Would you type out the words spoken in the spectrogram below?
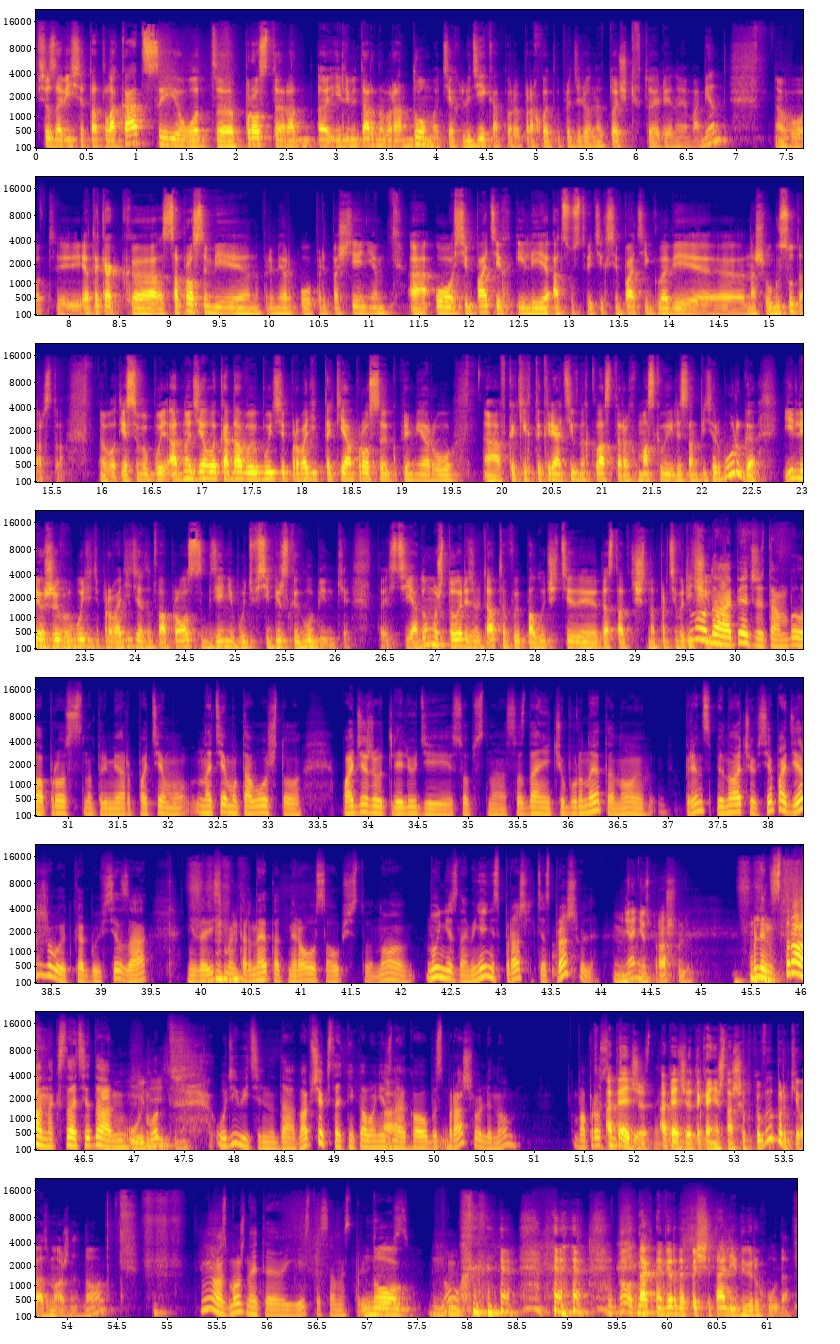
Все зависит от локации, от э, просто э, элементарного рандома тех людей, которые проходят в определенной точке в той или иной момент. Вот. И это как э, с опросами, например, по предпочтениям а, о симпатиях или отсутствии этих симпатий к главе нашего государства. Вот. Если вы будете... Одно дело, когда вы будете проводить такие опросы, к примеру, а, в каких-то креативных кластерах Москвы или Санкт-Петербурга, или же вы будете проводить этот вопрос где-нибудь в сибирской глубинке. То есть я думаю, что результаты вы получите достаточно противоречивые. Ну да, опять же, там был опрос, например, по тему, на тему того, что поддерживают ли люди, собственно, создание Чебурнета, но, в принципе, ну а что, все поддерживают, как бы все за независимый интернет от мирового сообщества, но, ну, не знаю, меня не спрашивали, тебя спрашивали? Меня не спрашивали. Блин, странно, кстати, да, м, вот Удивительно. удивительно, да. Вообще, кстати, никого не А. знаю, кого бы спрашивали, но вопрос Опять же, опять же, это, конечно, ошибка выборки, возможно, но Ну, возможно, это и есть та самая справедливость. Но, ну, ну, так, наверное, посчитали и наверху, да.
